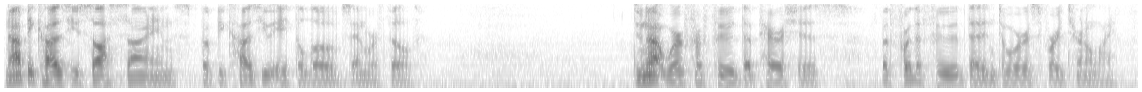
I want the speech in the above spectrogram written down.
not because you saw signs, but because you ate the loaves and were filled. Do not work for food that perishes, but for the food that endures for eternal life,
